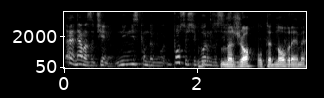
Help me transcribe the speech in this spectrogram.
А, няма значение. Не, не искам да говоря. После ще говорим за Сити. На Жо от едно време.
